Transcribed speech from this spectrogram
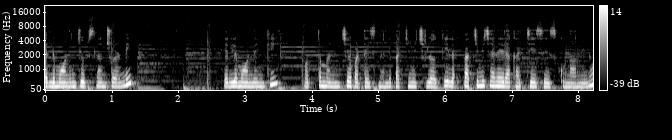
ఎర్లీ మార్నింగ్ చూపిస్తున్నాను చూడండి. ఎర్లీ మార్నింగ్కి మొత్తం మంచిగా పట్టేసిందండి. పచ్చిమిర్చిలోకి ఇలా పచ్చిమిర్చి అనేది ఇలా కట్ చేసి వేసుకున్నాను నేను.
